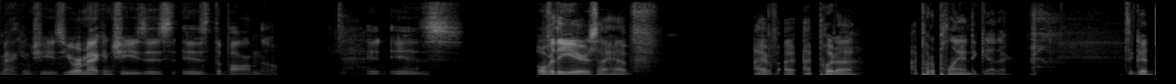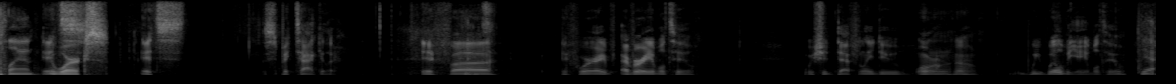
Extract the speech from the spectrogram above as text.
mac and cheese. Your mac and cheese is is the bomb though. It is. Over the years, I have, I've, I, I put a, I put a plan together. It's a good plan. it works. It's spectacular. If uh Thanks. if we're ever able to, we should definitely do. Or no, we will be able to. Yeah.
